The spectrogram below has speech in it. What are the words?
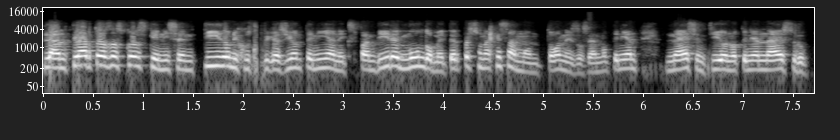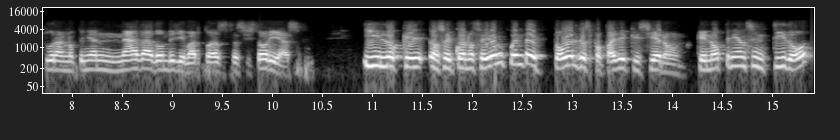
plantear todas las cosas que ni sentido ni justificación tenían, expandir el mundo, meter personajes a montones, o sea, no tenían nada de sentido, no tenían nada de estructura, no tenían nada a dónde llevar todas estas historias. Y lo que, o sea, cuando se dieron cuenta de todo el despapalle que hicieron, que no tenían sentido,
